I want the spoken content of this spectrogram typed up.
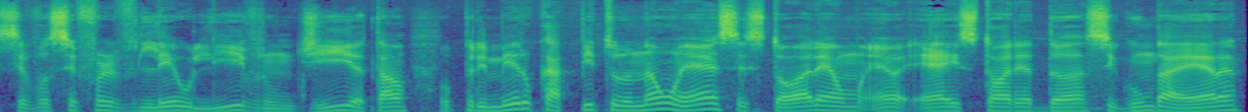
Se você for ler o livro um dia tal, o primeiro capítulo não é essa história, é, uma, é, é a história da Segunda Era,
